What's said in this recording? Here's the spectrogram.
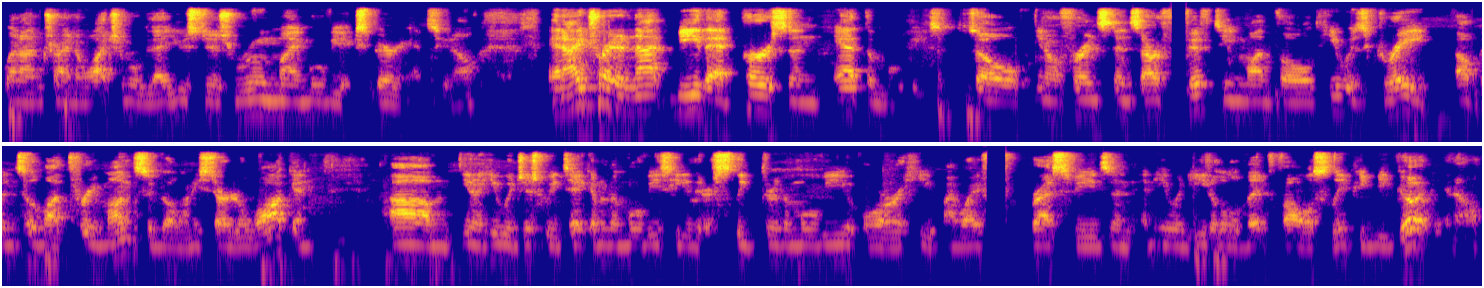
when I'm trying to watch a movie. That used to just ruin my movie experience, you know? And I try to not be that person at the movies. So, you know, for instance, our 15 month old, he was great up until about three months ago when he started walking. Um, you know, he would just, we'd take him to the movies. He'd either sleep through the movie or he, my wife breastfeeds and, and he would eat a little bit, fall asleep. He'd be good, you know.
